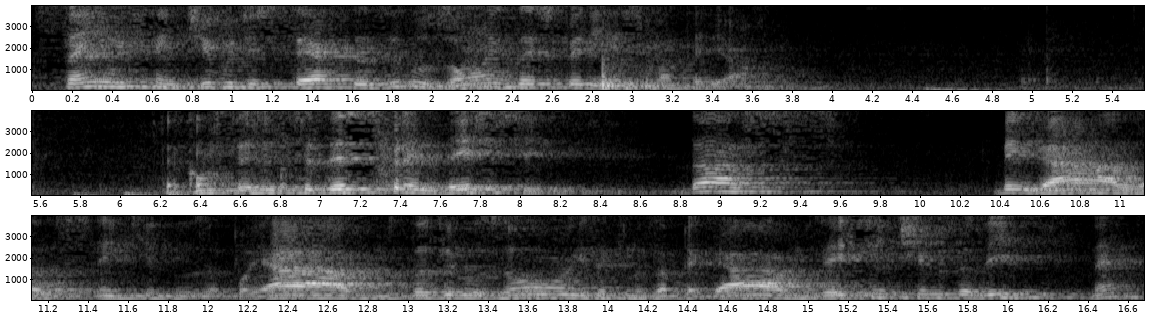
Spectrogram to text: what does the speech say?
sem o incentivo de certas ilusões da experiência material. É como se a gente se desprendesse das bengalas em que nos apoiávamos, das ilusões a que nos apegávamos, e aí sentimos ali, né?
